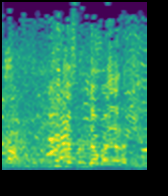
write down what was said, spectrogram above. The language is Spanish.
venga, venga, aprende a bailar aquí.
